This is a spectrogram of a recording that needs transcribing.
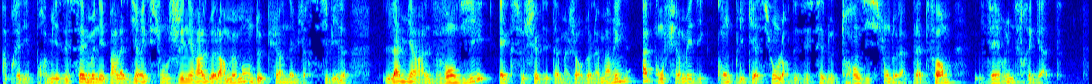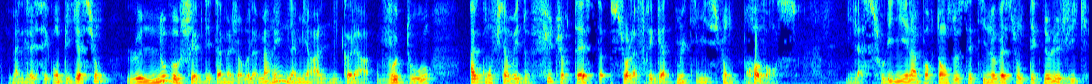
Après des premiers essais menés par la Direction générale de l'armement depuis un navire civil, l'amiral Vendier, ex-chef d'état-major de la marine, a confirmé des complications lors des essais de transition de la plateforme vers une frégate. Malgré ces complications, le nouveau chef d'état-major de la marine, l'amiral Nicolas Vautour, a confirmé de futurs tests sur la frégate multimission Provence. Il a souligné l'importance de cette innovation technologique,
